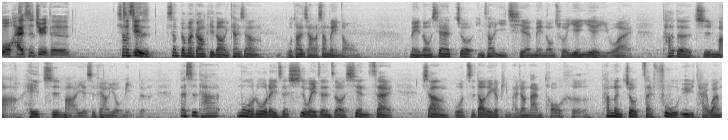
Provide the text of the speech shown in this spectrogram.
我还是觉得。像是像彪妈刚刚提到，你看像我突然想到，像美农，美农现在就你知道以前美农除了烟叶以外，它的芝麻黑芝麻也是非常有名的，但是它没落了一阵，式微一阵之后，现在像我知道的一个品牌叫南投河，他们就在富裕台湾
